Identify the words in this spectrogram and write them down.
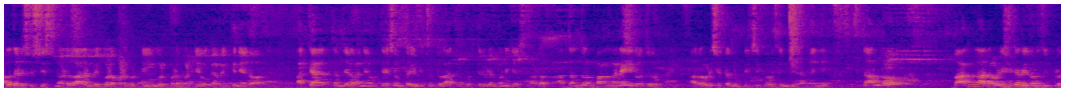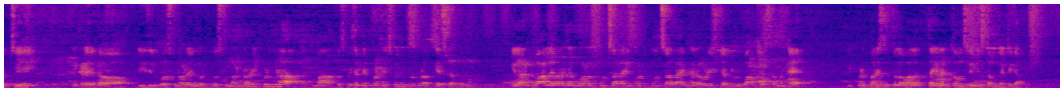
అలజడి సృష్టిస్తున్నాడు. ఆర్ఎన్బి గోడ పడగొట్టి ఇంకోటి పడగొట్టి ఒక వ్యక్తిని ఏదో హత్యాయత్నం చేయాలనే ఉద్దేశంతో ఇంటి చుట్టూ రాత్రిపూట తిరగడం కొన్ని చేస్తున్నాడు. ఆ దందులో భాగంగానే ఈరోజు ఆ రౌడీ షీటర్ని పిలిచి కౌన్సిలింగ్ చేయడం అయింది. దానిలో భాగంగా ఆ రౌడీ షీటర్ ఈరోజు ఇప్పుడు వచ్చి ఇక్కడ ఏదో డీజిల్ పోసుకున్నాడు ఇంకోటి పోసుకున్నాడు అన్నాడు ఇప్పుడు కూడా మాకు స్పెషల్ రిపోర్ట్ తీసుకొని ఇప్పుడు కూడా కేసు కడుతున్నాం. ఇలాంటి వాళ్ళు ఎవరైనా గోడ కూల్చాలా ఇంకోటి కూల్చాలా ఇంకా రౌడీ షీటర్లు చేస్తామంటే ఇప్పుడు పరిస్థితుల్లో వాళ్ళకి తగిన కౌన్సిలింగ్ ఇస్తాం గట్టిగా.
